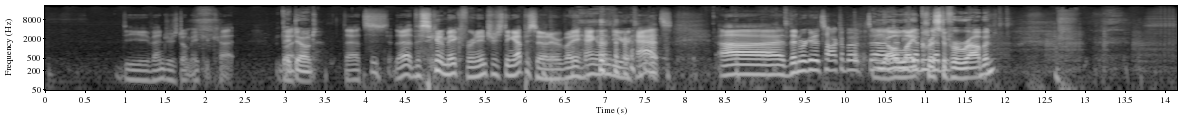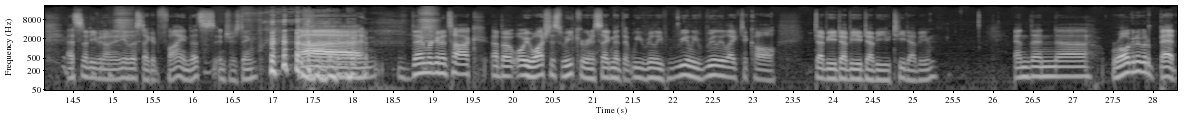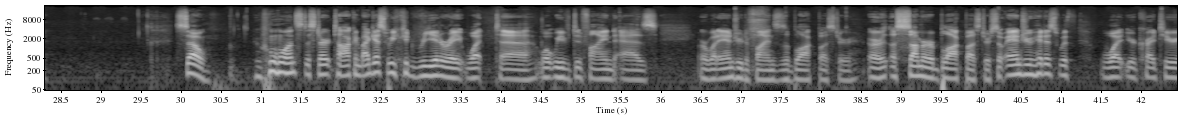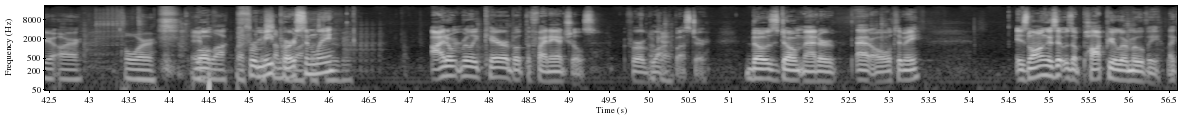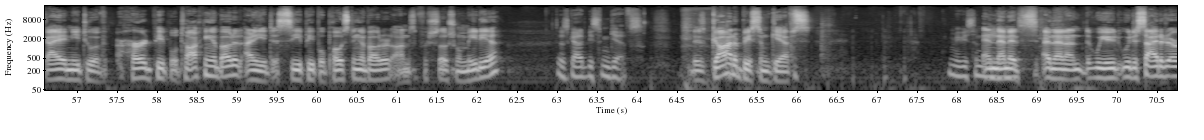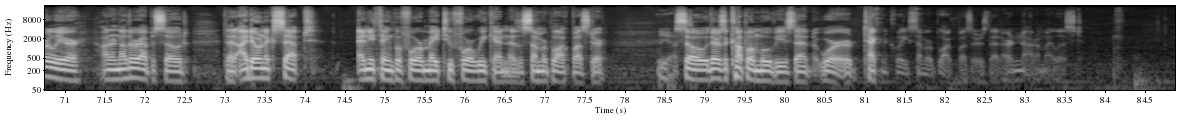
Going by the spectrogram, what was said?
the Avengers don't make your cut. they but- don't. That's that, this is gonna make for an interesting episode. Everybody, hang on to your hats. Uh, then we're gonna talk about uh, Y'all like Christopher Robin? That's not even on any list I could find. That's interesting. uh, then we're gonna talk about what we watched this week, or in a segment that we really, really, really like to call WWWTW. And then uh, we're all gonna go to bed. So, who wants to start talking? But I guess we could reiterate what uh, what we've defined as, or what Andrew defines as a blockbuster or a summer blockbuster. So, Andrew, hit us with what your criteria are for a Well, blockbuster. for me personally. I don't really care about the financials for a Okay. blockbuster. Those don't matter at all to me. As long as it was a popular movie, like I need to have heard people talking about it, I need to see people posting about it on social media. There's got to be some gifts. There's got to be some gifts. Maybe some. and then it's and then uh, we we decided earlier on another episode that I don't accept anything before May 24 weekend as a summer blockbuster. Yes. So there's a couple of movies that were technically summer blockbusters that are not on my list.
